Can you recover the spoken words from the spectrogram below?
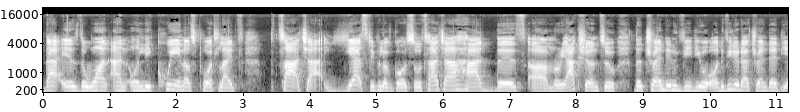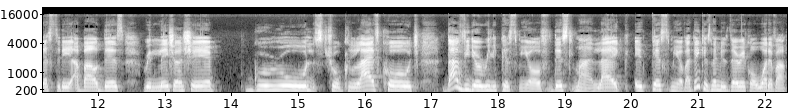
That is the one and only queen of spotlights, Tacha. Yes, people of God. So Tacha had this um reaction to the trending video or the video that trended yesterday about this relationship guru stroke life coach. That video really pissed me off. This man like it pissed me off. I think his name is derek or whatever.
